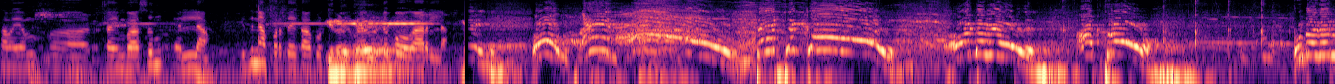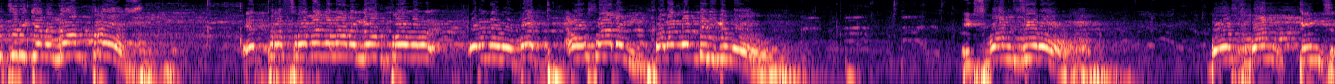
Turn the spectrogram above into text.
സമയം ടൈം പാസും എല്ലാം. ഇതിനപ്പുറത്തേക്ക് ആ കുട്ടികൾ വിട്ട് പോകാറില്ല. ഉപകരിച്ചിരിക്കുകയാണ് ലോങ് ത്രോസ് എത്ര ശ്രമങ്ങളാണ് ലോങ് ബട്ട് അവസാനം ഫലം കണ്ടിരിക്കുന്നു. It's one zero boss one kings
